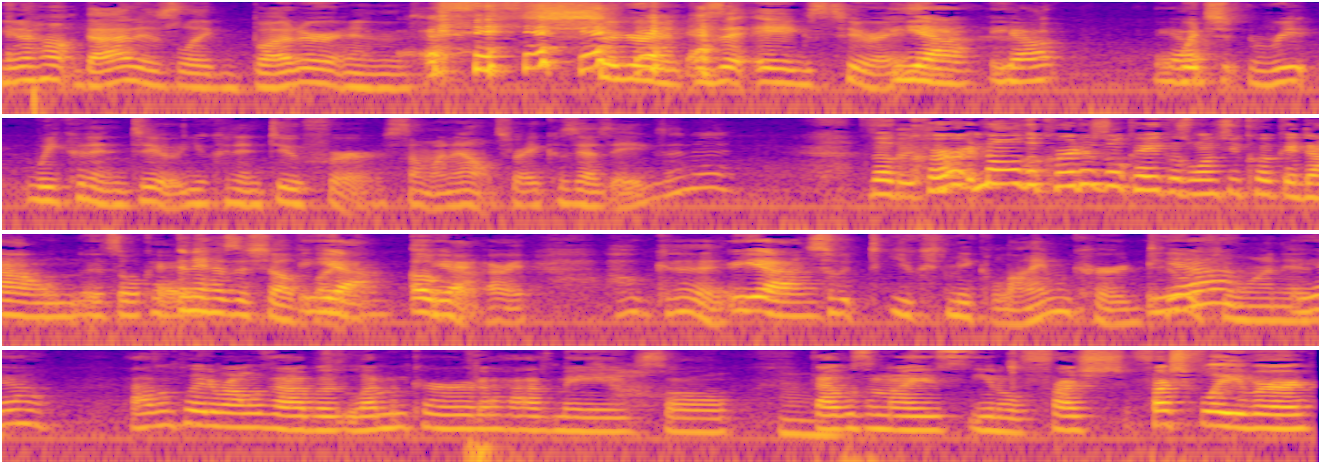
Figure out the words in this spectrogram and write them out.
you know how that is like butter and sugar and is it eggs too, right? yeah. Yep. Yep. Which re- we couldn't do. You couldn't do for someone else, right? Because it has eggs in it, the could curd? No, the curd is okay because once you cook it down, it's okay. and it has a shelf life. Yeah, Okay. yeah. All right. Oh, good. Yeah. So you could make lime curd too yeah, if you wanted. Yeah. I haven't played around with that, but lemon curd I have made, so Mm. that was a nice, you know, fresh fresh flavor.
